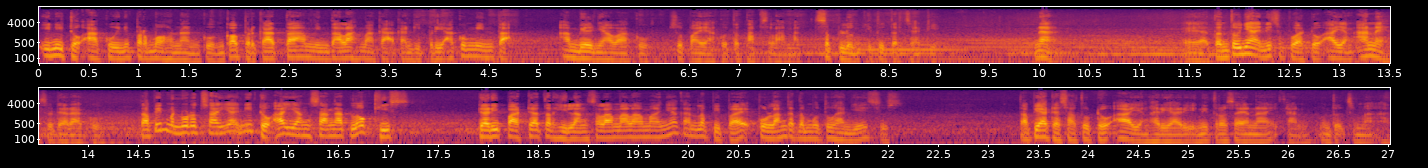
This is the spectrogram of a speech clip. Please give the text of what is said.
ini doaku, ini permohonanku. Engkau berkata, mintalah maka akan diberi. Aku minta, ambil nyawaku supaya aku tetap selamat sebelum itu terjadi. Nah, ya, tentunya ini sebuah doa yang aneh, saudaraku. Tapi menurut saya ini doa yang sangat logis. Daripada terhilang selama-lamanya kan lebih baik pulang ketemu Tuhan Yesus. Tapi ada satu doa yang hari-hari ini terus saya naikkan untuk jemaat.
